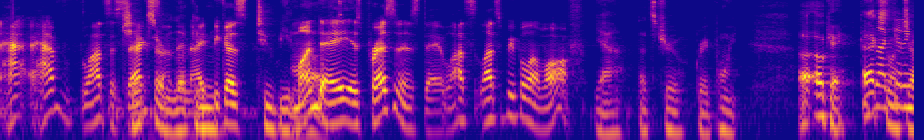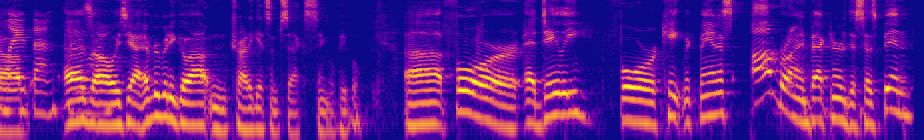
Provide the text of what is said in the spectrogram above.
ha- have lots of sex Chicks are Sunday night because to be Monday loved. is President's Day. Lots lots of people have off. Yeah, that's true. Great point. Uh, okay, excellent getting job. laid then, As everyone. always, yeah, everybody go out and try to get some sex, single people. Uh, for Ed Daly, for Kate McManus, I'm Brian Beckner. This has been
